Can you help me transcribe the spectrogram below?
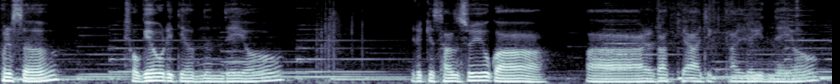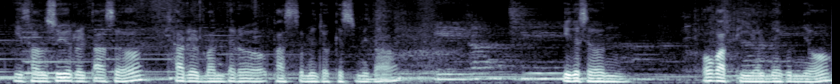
벌써 초겨울이 되었는데요. 이렇게 산수유가 빨갛게 아직 달려 있네요. 이 산수유를 따서 차를 만들어 봤으면 좋겠습니다. 이것은 오가피 열매군요.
